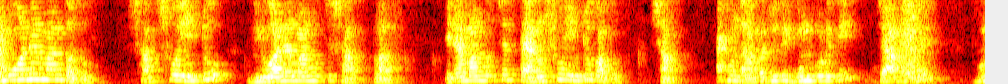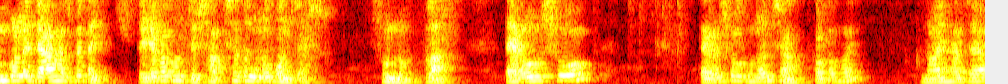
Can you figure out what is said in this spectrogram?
এম ওয়ানের মান কত? সাতশো ইন্টু ভি ওয়ানের মান হচ্ছে সাত প্লাস এটার মান হচ্ছে তেরোশো ইন্টু কত? সাত। এখন আমরা যদি গুণ করে দিই, যা হবে, গুণ করলে যা আসবে তাই। তো এটা কত হচ্ছে? সাত সাথে উনপঞ্চাশ শূন্য প্লাস তেরোশো তেরোশো গুণন সাত, কত হয়? নয় হাজার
